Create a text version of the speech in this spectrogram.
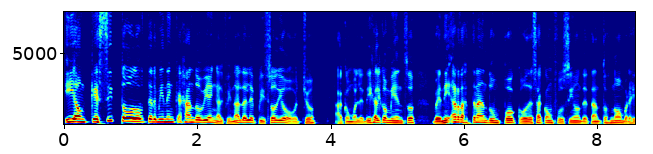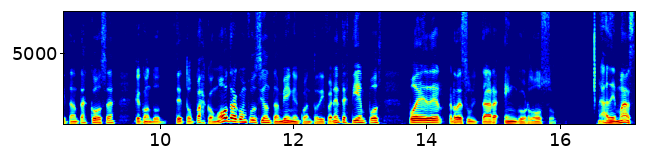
Y aunque sí todo termina encajando bien al final del episodio 8, a como les dije al comienzo, venir arrastrando un poco de esa confusión de tantos nombres y tantas cosas, que cuando te topas con otra confusión también en cuanto a diferentes tiempos, puede resultar engordoso. Además,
